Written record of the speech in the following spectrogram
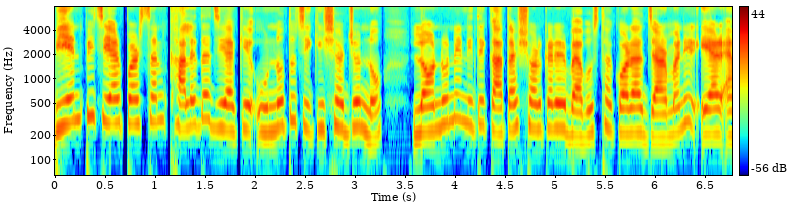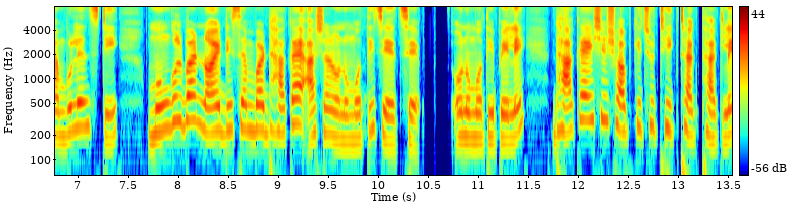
বিএনপি চেয়ারপারসন খালেদা জিয়াকে উন্নত চিকিৎসার জন্য লন্ডনে নিতে কাতার সরকারের ব্যবস্থা করা জার্মানির এয়ার অ্যাম্বুলেন্সটি মঙ্গলবার নয় ডিসেম্বর ঢাকায় আসার অনুমতি চেয়েছে। অনুমতি পেলে ঢাকা এসে সবকিছু ঠিকঠাক থাকলে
